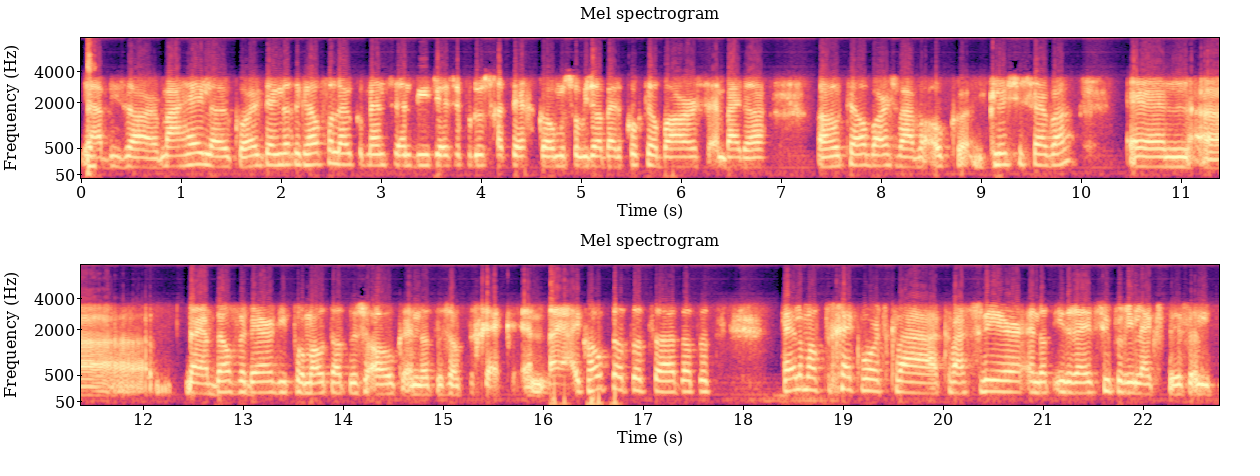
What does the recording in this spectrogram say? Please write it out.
ja, bizar. Maar heel leuk hoor. Ik denk dat ik heel veel leuke mensen en DJ's en producers ga tegenkomen. Sowieso bij de cocktailbars en bij de eh, hotelbars waar we ook eh, die klusjes hebben. En eh nou ja, Belvedere die promoot dat dus ook. En dat is ook te gek. En nou ja, ik hoop dat eh, dat het helemaal te gek wordt qua, qua sfeer. En dat iedereen super relaxed is. En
